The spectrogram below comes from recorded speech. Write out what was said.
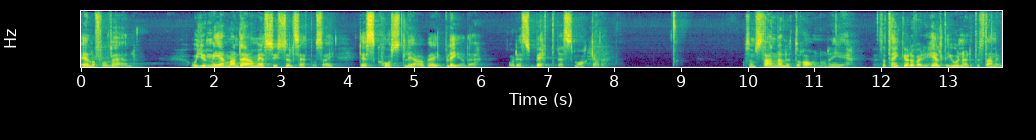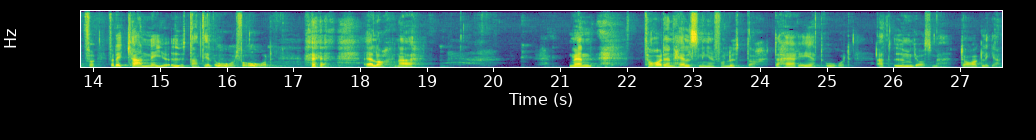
eller för väl. Och ju mer man därmed sysselsätter sig, dess kostligare blir det och dess bättre smakar det. Och som sanna lutheraner ni är, så tänker jag då var det helt onödigt att stanna upp för, för det kan ni ju utan till ord för ord. Eller nej. Men ta den hälsningen från Luther. Det här är ett ord att umgås med dagligen.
